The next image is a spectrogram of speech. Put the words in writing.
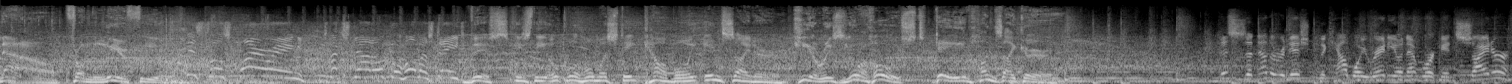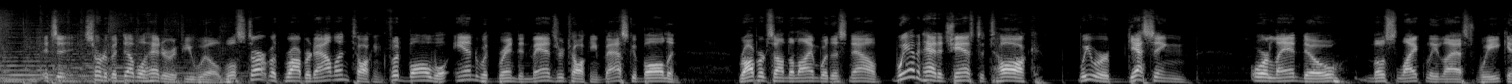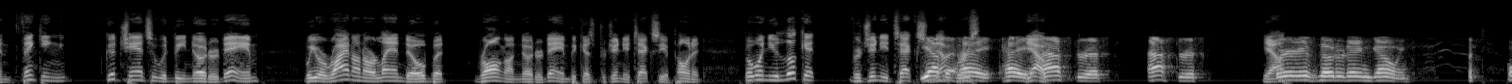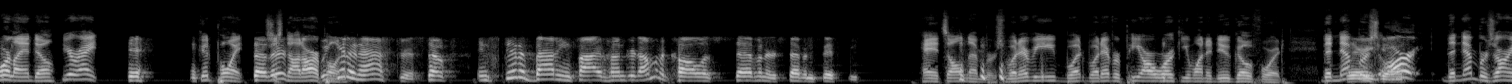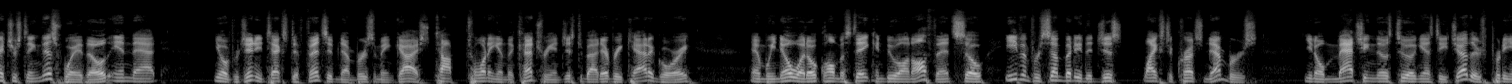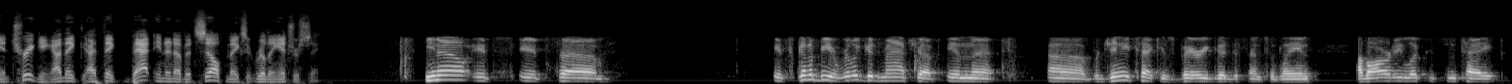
Now, from Learfield, Pistols firing! Touchdown, Oklahoma State! this is the Oklahoma State Cowboy Insider. Here is your host, Dave Hunziker. This is another edition of the Cowboy Radio Network Insider. It's a sort of a doubleheader, if you will. We'll start with Robert Allen talking football. We'll end with Bryndon Manzer talking basketball. And Robert's on the line with us now. We haven't had a chance to talk. We were guessing Orlando most likely last week and thinking good chance it would be Notre Dame. We were right on Orlando, but wrong on Notre Dame because Virginia Tech's the opponent. But when you look at Virginia Tech's Yeah, numbers, but hey, hey, yeah, asterisk, asterisk. yeah, Where is Notre Dame going? Orlando, you're right. Good point. So it's just not our we get an asterisk. So instead of batting 500, I'm going to call us seven or 750. Hey, it's all numbers. whatever you what whatever PR work you want to do, go for it. The numbers are the numbers are interesting this way though, in that you know Virginia Tech's defensive numbers. I mean, gosh, top twenty in the country in just about every category, and we know what Oklahoma State can do on offense. So even for somebody that just likes to crunch numbers, you know, matching those two against each other is pretty intriguing. I think I think that in and of itself makes it really interesting. You know, it's it's um, it's going to be a really good matchup in that uh, Virginia Tech is very good defensively, and I've already looked at some tape.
